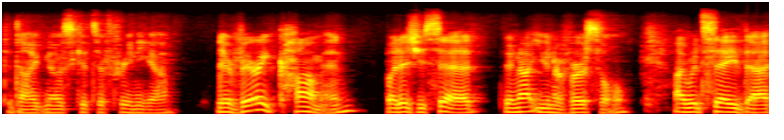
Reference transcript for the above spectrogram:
to diagnose schizophrenia. They're very common, but as you said, they're not universal. I would say that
